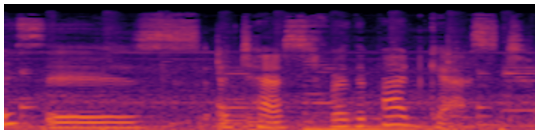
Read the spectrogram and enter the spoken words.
This is a test for the podcast.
